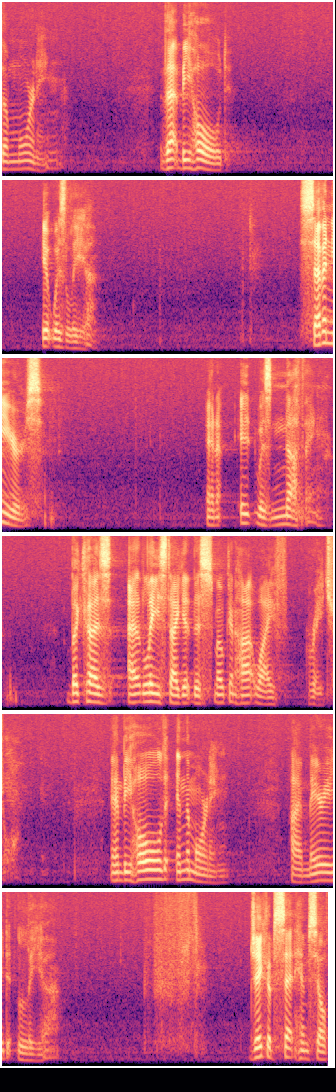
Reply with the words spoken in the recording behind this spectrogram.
the morning, that behold, it was Leah. Seven years, and it was nothing because at least I get this smoking hot wife, Rachel. And behold, in the morning, I married Leah. Jacob set himself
